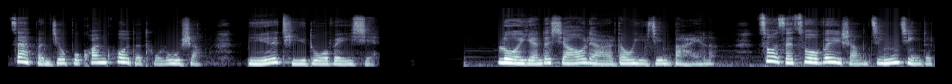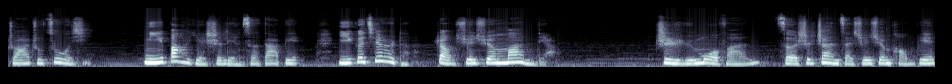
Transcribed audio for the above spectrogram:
在本就不宽阔的土路上，别提多危险。洛言的小脸都已经白了，坐在座位上紧紧地抓住座椅。泥巴也是脸色大变，一个劲儿的让轩轩慢点至于莫凡，则是站在轩轩旁边，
